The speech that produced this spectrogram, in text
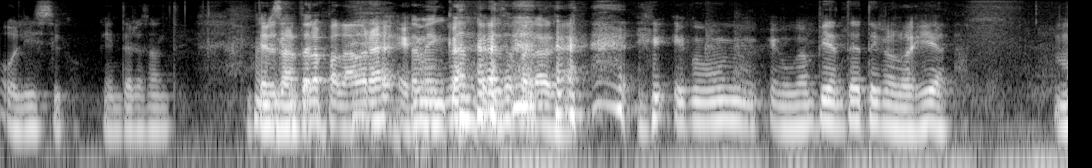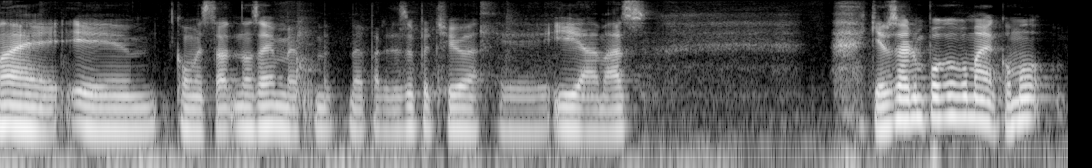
Holístico, qué interesante. Interesante la palabra. me encanta esa palabra. en, un, en, un, ambiente de tecnología. Mae, eh, como está, no sé, me, me, parece súper chiva. Eh, y además, quiero saber un poco como, cómo,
